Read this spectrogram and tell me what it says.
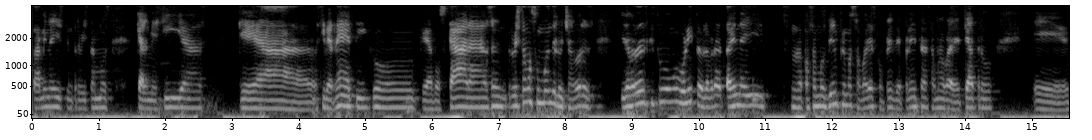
también ahí entrevistamos que al Mesías, que a Cibernético, que a Dos Caras, o sea, entrevistamos un buen de luchadores y la verdad es que estuvo muy bonito, la verdad, también ahí pues, nos la pasamos bien, fuimos a varias conferencias de prensa, a una obra de teatro, eh,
